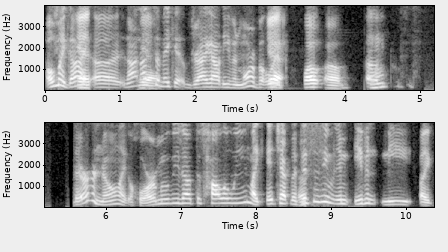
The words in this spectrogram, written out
Oh my god. And- uh, not not yeah. to make it drag out even more, but Yeah. like, well, um, uh, Mhm. there are no like horror movies out this Halloween. Like it chapter. Like this is even even me like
